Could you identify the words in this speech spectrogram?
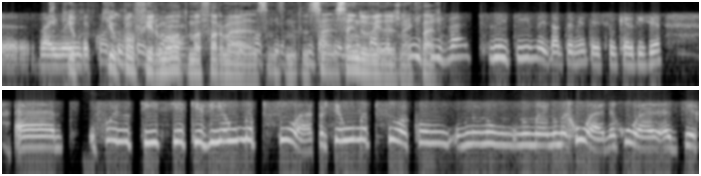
eh, veio ainda Que o confirmou de uma forma, sem, sem dúvidas, não é? Claro. Definitiva, exatamente, é isso que eu quero dizer. Uh, foi notícia que havia uma pessoa, apareceu uma pessoa com, numa, numa rua, na rua, a dizer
